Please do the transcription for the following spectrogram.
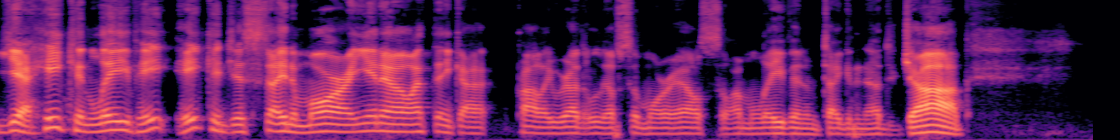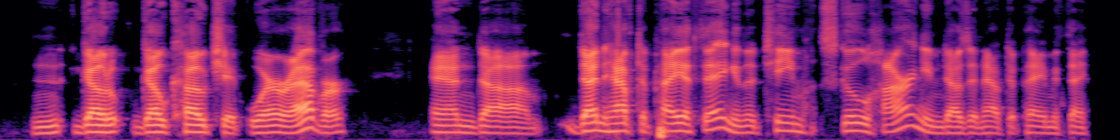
Yeah, he can leave. He he can just say tomorrow, you know, I think I probably rather live somewhere else, so I'm leaving. I'm taking another job. Go go coach it wherever, and um, doesn't have to pay a thing. And the team school hiring him doesn't have to pay him a thing.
